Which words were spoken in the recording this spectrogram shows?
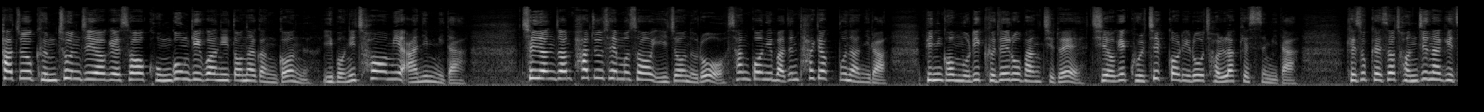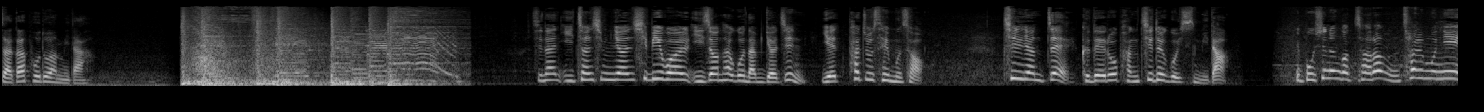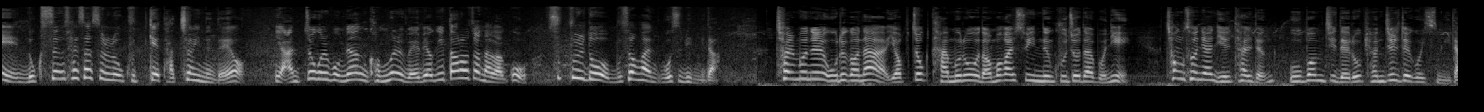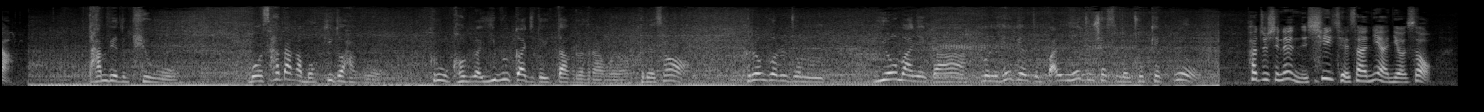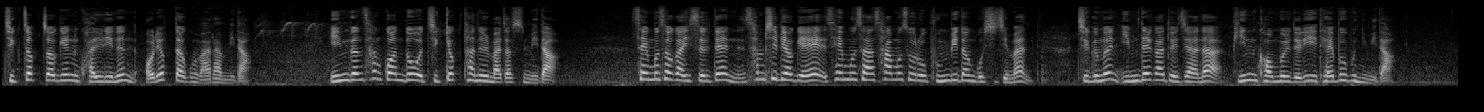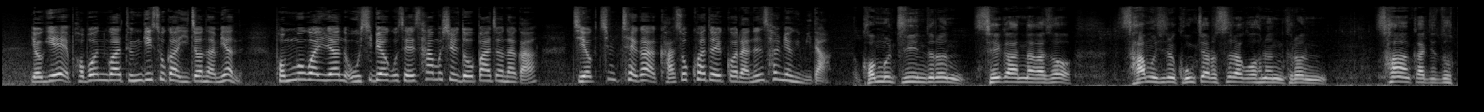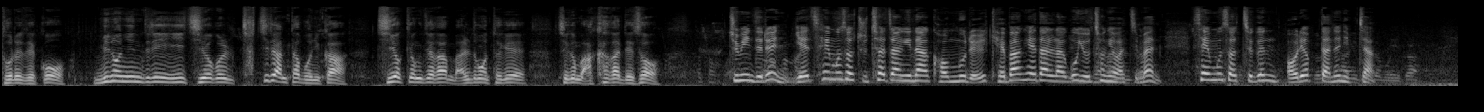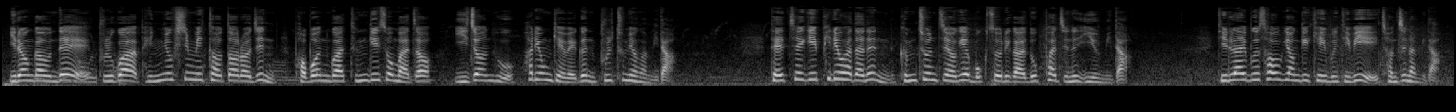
파주 금촌 지역에서 공공기관이 떠나간 건 이번이 처음이 아닙니다. 7년 전 파주 세무서 이전으로 상권이 받은 타격뿐 아니라 빈 건물이 그대로 방치돼 지역의 골칫거리로 전락했습니다. 계속해서 전진아 기자가 보도합니다. 지난 2010년 12월 이전하고 남겨진 옛 파주 세무서. 7년째 그대로 방치되고 있습니다. 보시는 것처럼 철문이 녹슨 쇠사슬로 굳게 닫혀 있는데요. 이 안쪽을 보면 건물 외벽이 떨어져 나가고 수풀도 무성한 모습입니다. 철문을 오르거나 옆쪽 담으로 넘어갈 수 있는 구조다 보니 청소년 일탈 등 우범지대로 변질되고 있습니다. 담배도 피우고 뭐 사다가 먹기도 하고 그리고 거기가 이불까지도 있다 그러더라고요. 그래서 그런 거를 좀 위험하니까 그걸 해결 좀 빨리 해주셨으면 좋겠고 파주시는 시 재산이 아니어서 직접적인 관리는 어렵다고 말합니다. 인근 상권도 직격탄을 맞았습니다. 세무서가 있을 땐 30여 개의 세무사 사무소로 붐비던 곳이지만 지금은 임대가 되지 않아 빈 건물들이 대부분입니다. 여기에 법원과 등기소가 이전하면 법무 관련 50여 곳의 사무실도 빠져나가 지역 침체가 가속화될 거라는 설명입니다. 건물 주인들은 세가 안 나가서 사무실을 공짜로 쓰라고 하는 그런 상황까지도 도래됐고 민원인들이 이 지역을 찾지 않다 보니까 지역 경제가 말도 못하게 지금 악화가 돼서 주민들은 옛 세무서 주차장이나 건물을 개방해달라고 요청해왔지만 세무서 측은 어렵다는 입장. 이런 가운데 불과 160m 떨어진 법원과 등기소마저 이전 후 활용 계획은 불투명합니다. 대책이 필요하다는 금촌 지역의 목소리가 높아지는 이유입니다. 딜라이브 서울 경기 케이블 TV 전진합니다.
